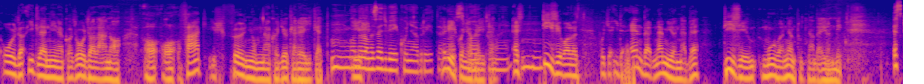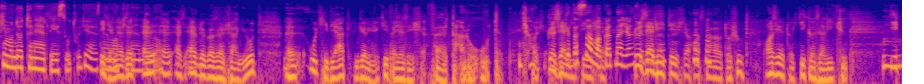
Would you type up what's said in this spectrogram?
olda, itt lennének az oldalán a, a, a fák, és fölnyomnák a gyökereiket. Mm, gondolom, ez egy vékonyabb réteg. Vékonyabb réteg. Ez uh-huh. tíz év alatt, hogyha ide ember nem jönne be, tíz év múlva nem tudná bejönni. Ez kimondottan erdészút, ugye? Ez Igen, nem ez, ez, ez erdőgazdasági út. Úgy hívják, gyönyörű kifejezése, feltáró út. Jó, vagy közelítésre, a szavakat nagyon közelítésre használatos út, azért, hogy kiközelítsük. Uh-huh. Itt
